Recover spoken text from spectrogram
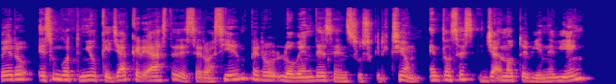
pero es un contenido que ya creaste de 0 a 100, pero lo vendes en suscripción. Entonces ya no te viene bien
